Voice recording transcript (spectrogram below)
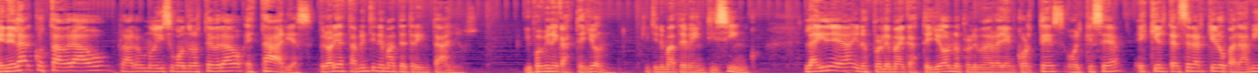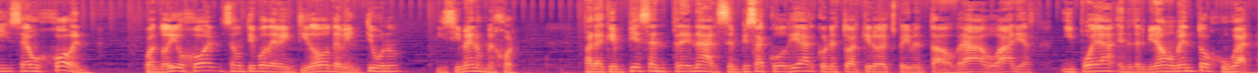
En el arco está Bravo, claro, uno dice cuando no esté Bravo, está Arias, pero Arias también tiene más de 30 años. Y después viene Castellón, que tiene más de 25. La idea, y no es problema de Castellón, no es problema de Brian Cortés o el que sea, es que el tercer arquero para mí sea un joven cuando digo joven, sea un tipo de 22, de 21, y si menos, mejor. para que empiece a entrenar, se empiece a codear con estos arqueros experimentados, Bravo, Arias, y pueda en determinado momento jugar.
